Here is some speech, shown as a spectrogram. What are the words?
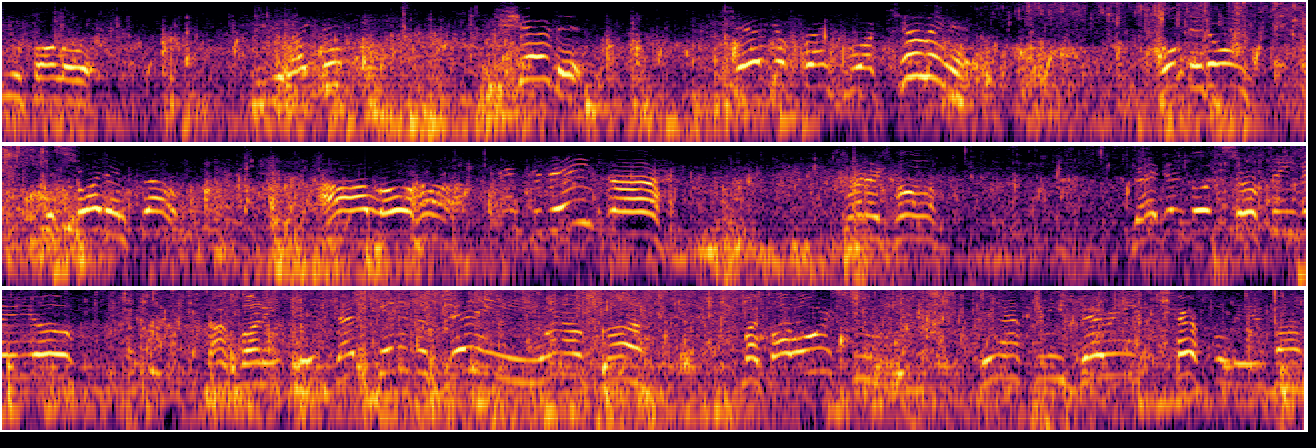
You follow it. Do you like this? Share this. Share your friends who are killing it. Hope they don't destroy themselves. Aloha. And today's uh what I call Dragon Boat surfing video. Sounds funny. Is dedicated to Jenny, one of uh, my followers who's been asking me very carefully about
